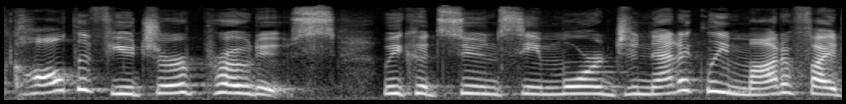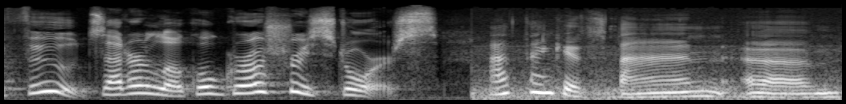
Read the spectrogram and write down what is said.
called the future of produce. We could soon see more genetically modified foods at our local grocery stores. I think it's fine. Um,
